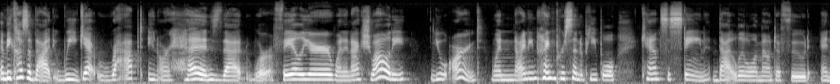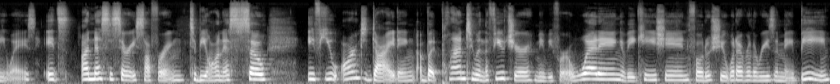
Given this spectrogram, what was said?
And because of that, we get wrapped in our heads that we're a failure when in actuality, you aren't when 99% of people can't sustain that little amount of food, anyways. It's unnecessary suffering, to be honest. So, if you aren't dieting but plan to in the future, maybe for a wedding, a vacation, photo shoot, whatever the reason may be,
